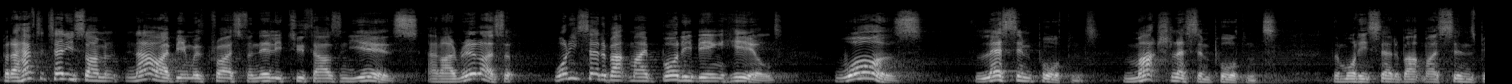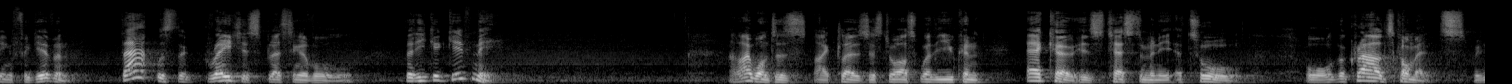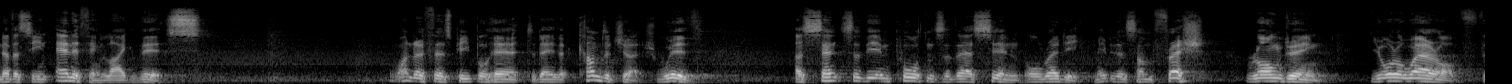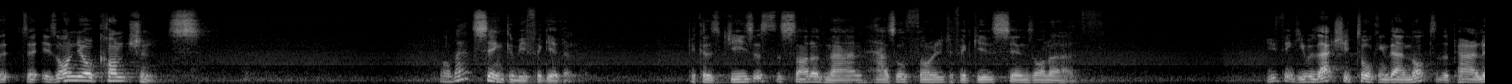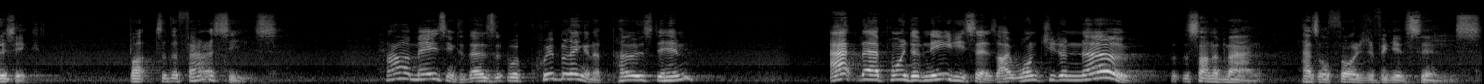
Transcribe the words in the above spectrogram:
But I have to tell you, Simon, now I've been with Christ for nearly 2,000 years, and I realize that what he said about my body being healed was less important, much less important than what he said about my sins being forgiven. That was the greatest blessing of all that he could give me. And I want, as I close, just to ask whether you can echo his testimony at all, or the crowd's comments. We've never seen anything like this. I wonder if there's people here today that come to church with a sense of the importance of their sin already. Maybe there's some fresh wrongdoing you're aware of that uh, on your conscience. Well, that sin can be forgiven because Jesus, the Son of Man, has authority to forgive sins on earth. You think he was actually talking there not to the paralytic, but to the Pharisees. How amazing to those that were quibbling and opposed to him. At their point of need, he says, I want you to know that the Son of Man has authority to forgive sins.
